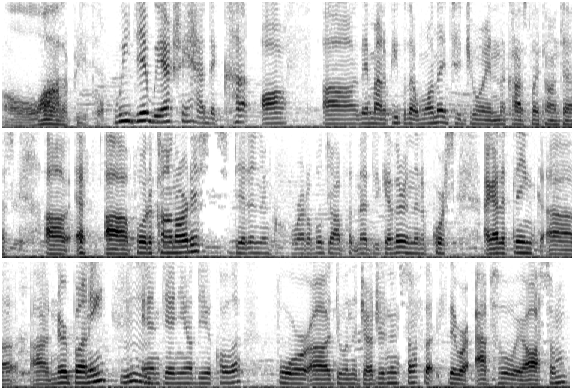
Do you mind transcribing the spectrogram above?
a lot of people. We did. We actually had to cut off uh, the amount of people that wanted to join the cosplay contest. Uh, F, uh, Florida Con Artists did an incredible job putting that together, and then of course I got to thank uh, uh, Nerd Bunny and Danielle Diacola for uh, doing the judging and stuff. That they were absolutely awesome,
